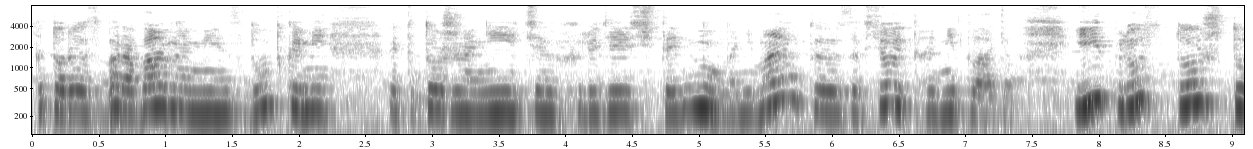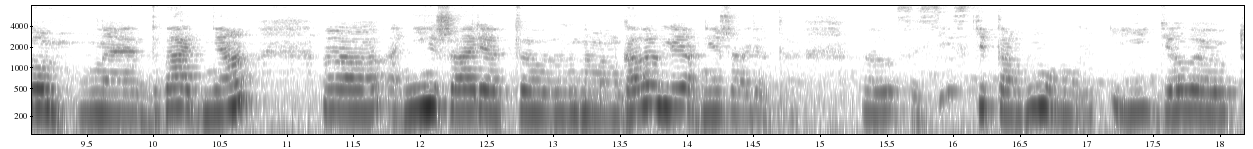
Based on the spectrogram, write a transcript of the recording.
которые с барабанами, с дудками, это тоже они этих людей, считай, ну, нанимают, э, за все это они платят. И плюс то, что э, два дня э, они жарят на мангале, они жарят сосиски там, ну, и делают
